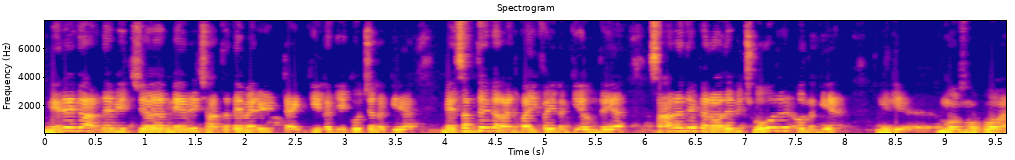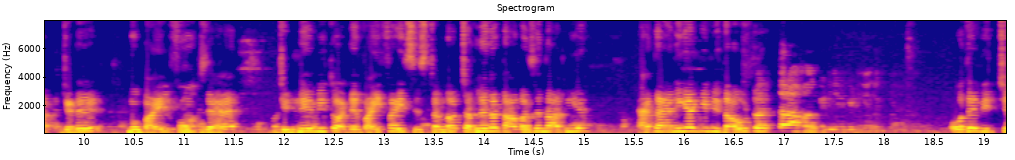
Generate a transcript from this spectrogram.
ਮੇਰੇ ਘਰ ਦੇ ਵਿੱਚ, ਮੇਰੀ ਛੱਤ ਤੇ ਮੇਰੀ ਟੈਂਕੀ ਲੱਗੀ ਕੁਝ ਲੱਗਿਆ ਮੇ ਸਭ ਦੇ ਘਰਾਂ 'ਚ ਵਾਈਫਾਈ ਲੱਗੇ ਹੁੰਦੇ ਆ। ਸਾਰੇ ਦੇ ਘਰਾਂ ਦੇ ਵਿੱਚ ਹੋਰ ਉਹ ਲੱਗੇ ਜਿਹੜੇ ਮੋਬਾਈਲ ਫੋਨਸ ਹੈ ਜਿੰਨੇ ਵੀ ਤੁਹਾਡੇ ਵਾਈਫਾਈ ਸਿਸਟਮ ਦਾ ਉਹ ਚੱਲਣੇ ਦਾ ਟਾਵਰਸ ਦੇ ਨਾਲ ਹੀ ਹੈ ਇਹ ਤਾਂ ਹੈ ਨਹੀਂ ਗਾ ਕਿ ਵਿਦਆਊਟ ਧਰਾਵਾਂ ਕਿਹੜੀਆਂ ਕਿਹੜੀਆਂ ਲੱਗੀਆਂ ਉਹਦੇ ਵਿੱਚ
